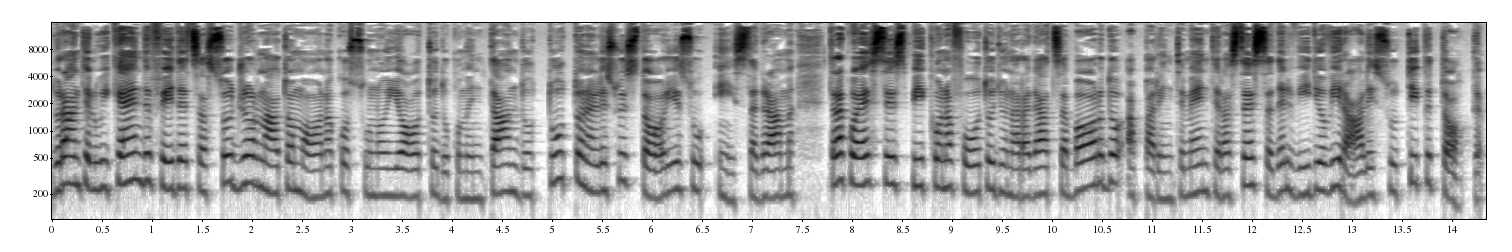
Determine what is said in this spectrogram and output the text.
Durante il weekend Fedez ha soggiornato a Monaco su uno yacht documentando tutto nelle sue storie su Instagram. Tra queste spicca una foto di una ragazza a bordo, apparentemente la stessa del video virale su TikTok.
